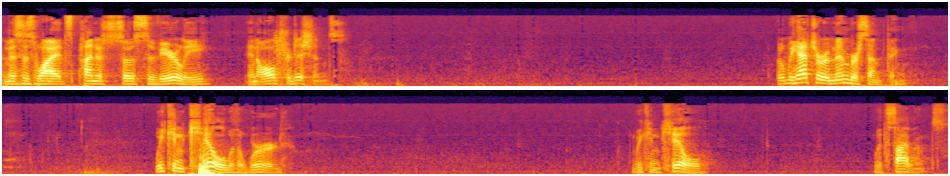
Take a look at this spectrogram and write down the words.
And this is why it's punished so severely in all traditions. But we have to remember something. We can kill with a word. We can kill with silence.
